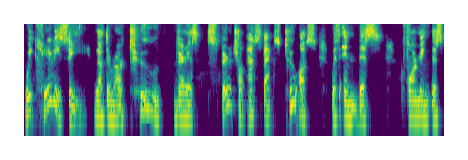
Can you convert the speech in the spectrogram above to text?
we clearly see that there are two various spiritual aspects to us within this, forming this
